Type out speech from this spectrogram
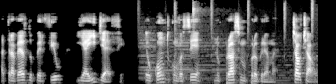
através do perfil E aí Jeff. Eu conto com você no próximo programa. Tchau, tchau.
